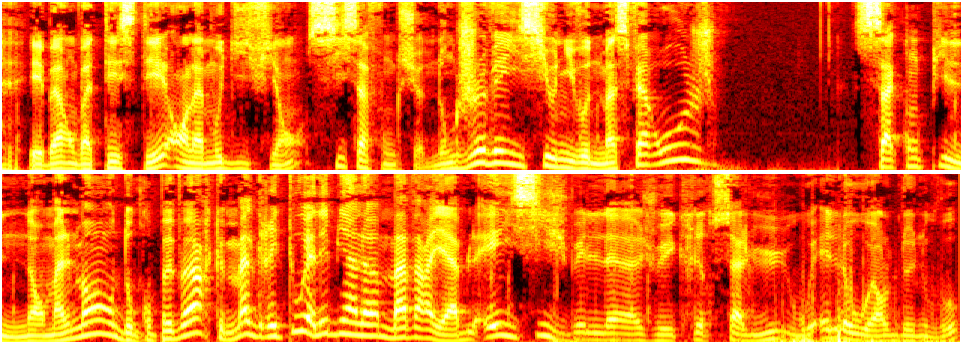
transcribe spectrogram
et eh ben on va tester en la modifiant si ça fonctionne. Donc je vais ici au niveau de ma sphère rouge, ça compile normalement, donc on peut voir que malgré tout, elle est bien là, ma variable. Et ici, je vais, écrire salut ou hello world de nouveau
